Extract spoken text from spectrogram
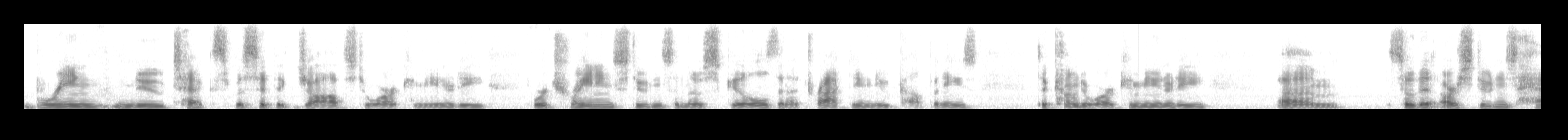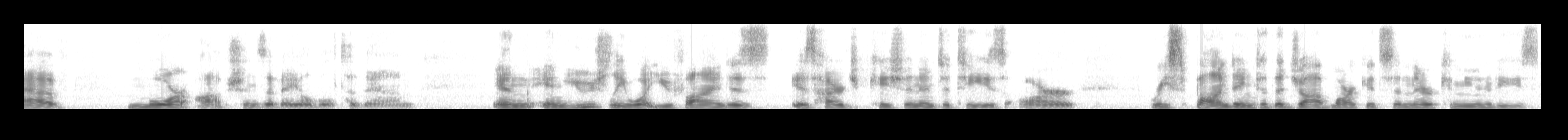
bring new tech specific jobs to our community. We're training students in those skills and attracting new companies to come to our community um, so that our students have more options available to them. And, and usually what you find is, is higher education entities are responding to the job markets in their communities.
